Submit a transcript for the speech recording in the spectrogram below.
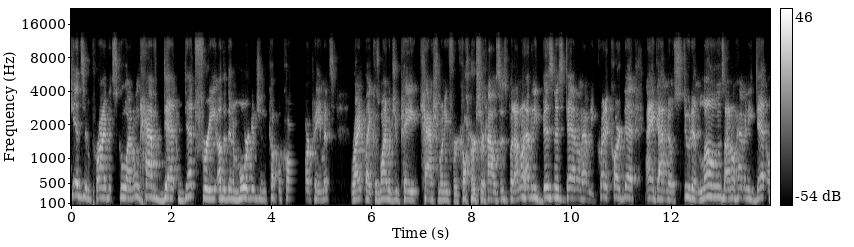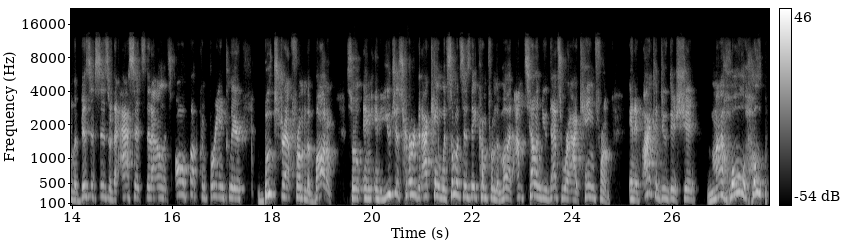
kids in private school. I don't have debt, debt free, other than a mortgage and a couple car payments right? Like, because why would you pay cash money for cars or houses? But I don't have any business debt. I don't have any credit card debt. I ain't got no student loans. I don't have any debt on the businesses or the assets that I own. It's all fucking free and clear, bootstrap from the bottom. So, and, and you just heard that I came, when someone says they come from the mud, I'm telling you that's where I came from. And if I could do this shit, my whole hope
